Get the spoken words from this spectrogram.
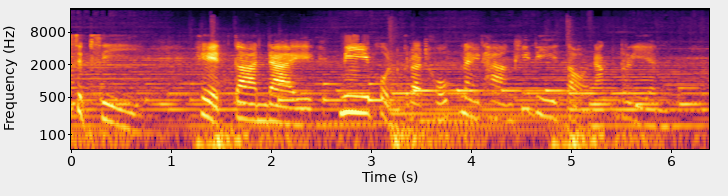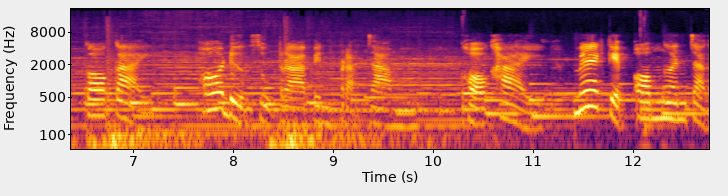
14 เหตุการณ์ใดมีผลกระทบในทางที่ดีต่อนักเรียน กอไก่ พ่อดื่มสุราเป็นประจำ ขอไข่ แม่เก็บออมเงินจาก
